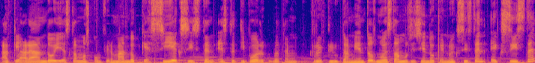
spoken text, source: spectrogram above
aclarando y estamos confirmando que sí existen este tipo de reclutamientos, no estamos diciendo que no existen, existen,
